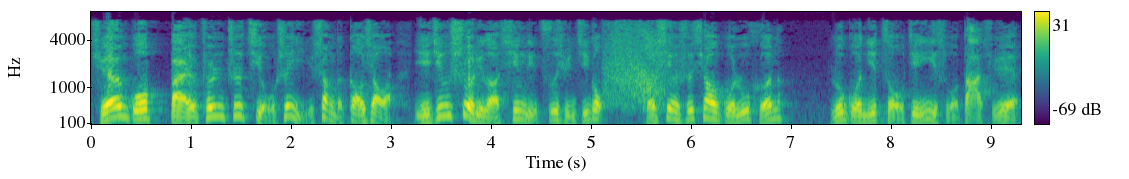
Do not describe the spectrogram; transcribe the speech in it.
全国百分之九十以上的高校啊，已经设立了心理咨询机构，可现实效果如何呢？如果你走进一所大学，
